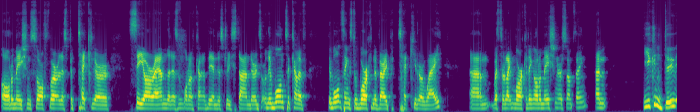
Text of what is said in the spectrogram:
automation software or this particular CRM that isn't one of kind of the industry standards, or they want to kind of they want things to work in a very particular way um, with their like marketing automation or something. And you can do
